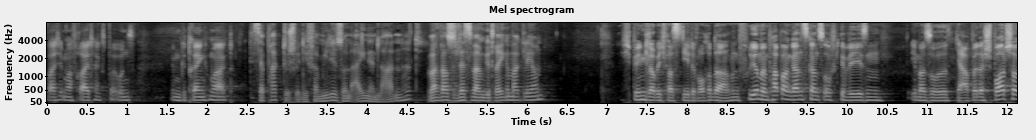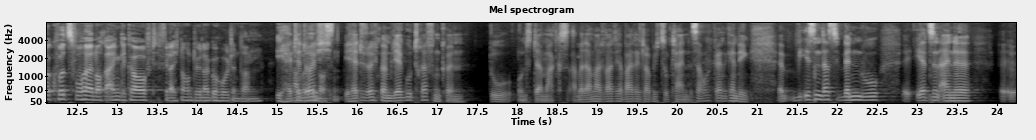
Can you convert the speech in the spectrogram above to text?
war ich immer freitags bei uns im Getränkmarkt. Das ist ja praktisch, wenn die Familie so einen eigenen Laden hat. Wann warst du das letzte Mal im Getränkemarkt, Leon? Ich bin, glaube ich, fast jede Woche da. Und früher mit dem Papa ganz, ganz oft gewesen. Immer so, ja, bei der Sportschau kurz vorher noch eingekauft, vielleicht noch einen Döner geholt und dann. Ihr hättet euch, ihr hättet euch beim Lehrgut treffen können du und der Max. Aber damals wart ihr beide, glaube ich, zu klein. Ist auch kein, kein Ding. Äh, wie ist denn das, wenn du jetzt in eine äh,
